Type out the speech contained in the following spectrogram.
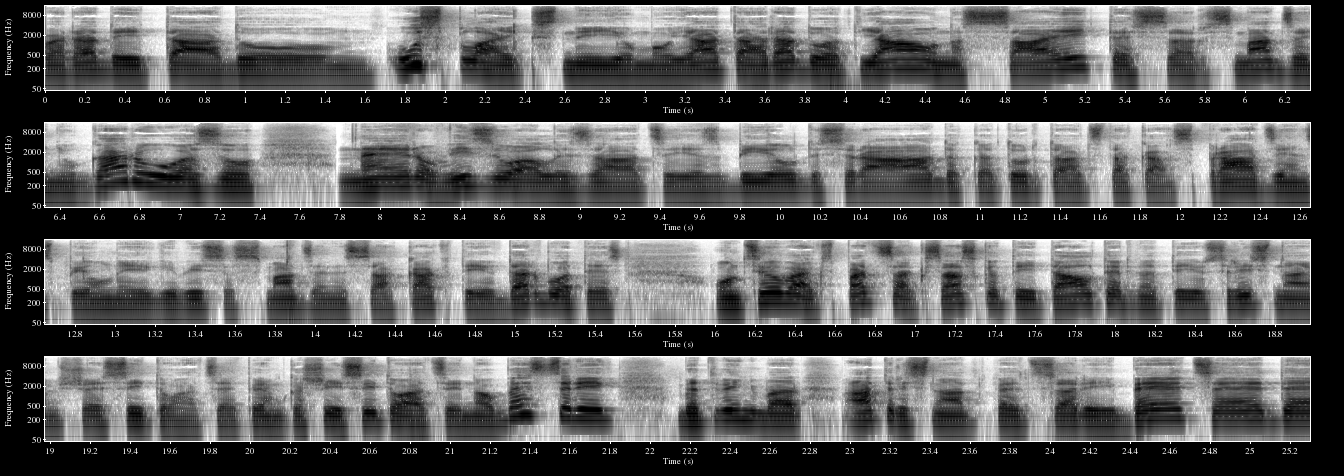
var radīt tādu uzplaiksnījumu, jā, tā radot jaunas saites ar smadzeņu garozu, neirovizualizācijas bildes rāda, ka tur tāds tā kā sprādziens pilnīgi visas smadzenes sāk aktīvi darboties un cilvēks pats sāk saskatīt alternatīvas risinājumus šai situācijai. Piemēram, ka šī situācija nav bezcerīga, bet viņi var atrisināt pēc arī B, C, D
